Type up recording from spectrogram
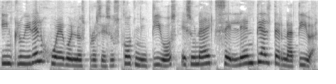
incluir el juego en los procesos cognitivos es una excelente alternativa,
